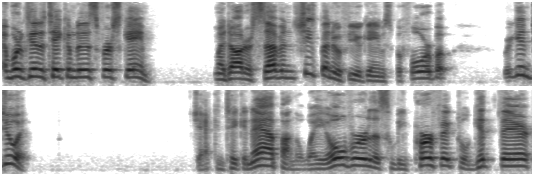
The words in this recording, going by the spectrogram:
And we're going to take him to his first game. My daughter's seven. She's been to a few games before, but we're going to do it. Jack can take a nap on the way over. This will be perfect. We'll get there,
